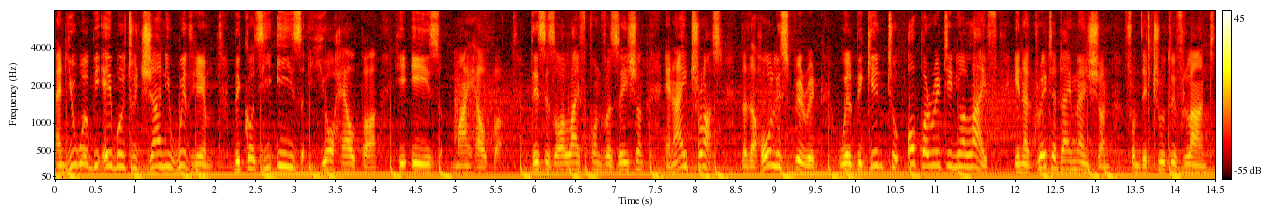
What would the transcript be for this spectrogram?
and you will be able to journey with Him because He is your helper, He is my helper. This is our life conversation, and I trust that the Holy Spirit will begin to operate in your life in a greater dimension from the truth we've learned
